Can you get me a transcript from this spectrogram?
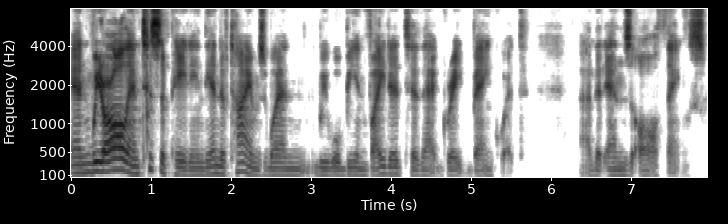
And we are all anticipating the end of times when we will be invited to that great banquet uh, that ends all things.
